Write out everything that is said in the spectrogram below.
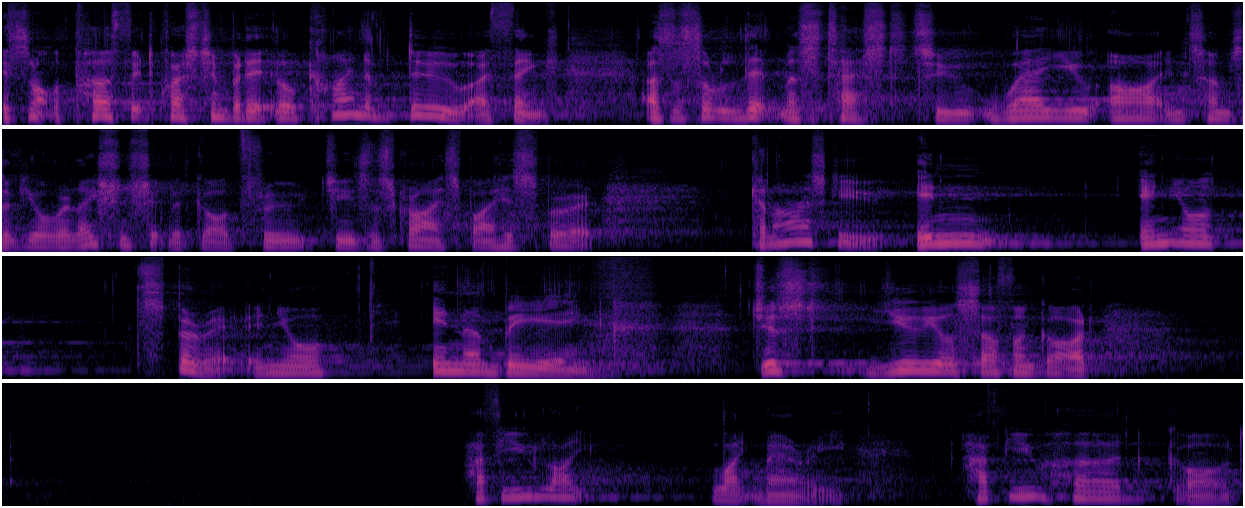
it's not the perfect question, but it'll kind of do, I think, as a sort of litmus test to where you are in terms of your relationship with God through Jesus Christ by His Spirit. Can I ask you, in, in your spirit, in your inner being, just you, yourself, and God. Have you, like, like Mary, have you heard God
